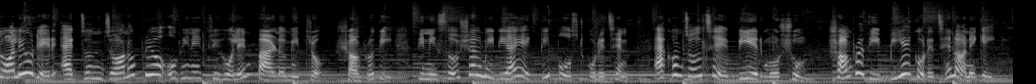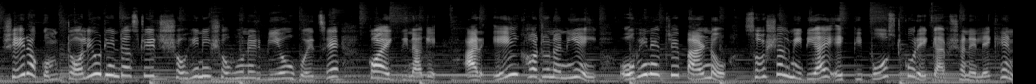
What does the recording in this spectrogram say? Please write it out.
টলিউডের একজন জনপ্রিয় অভিনেত্রী হলেন পার্ণ মিত্র। সম্প্রতি তিনি সোশ্যাল মিডিয়ায় একটি পোস্ট করেছেন। এখন চলছে বিয়ের মরশুম সম্প্রতি বিয়ে করেছেন অনেকেই। সেই রকম টলিউড ইন্ডাস্ট্রির সোহিনী শোভনের বিয়েও হয়েছে কয়েকদিন আগে। আর এই ঘটনা নিয়েই অভিনেত্রী পার্ণ সোশ্যাল মিডিয়ায় একটি পোস্ট করে ক্যাপশনে লেখেন,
